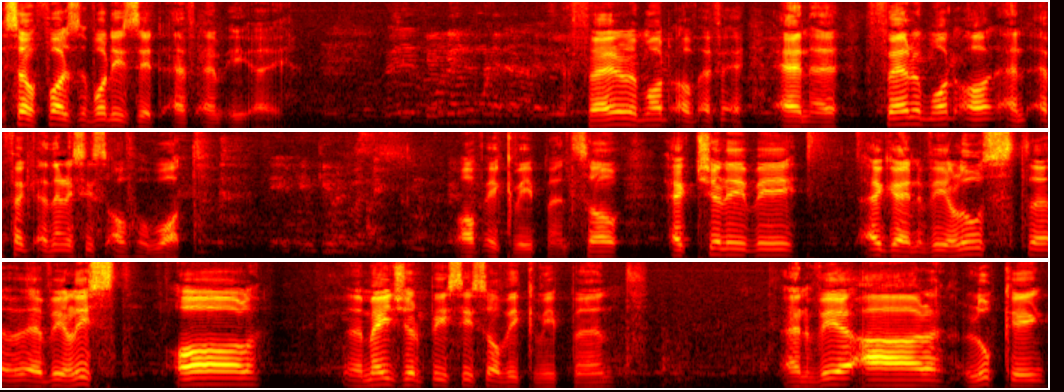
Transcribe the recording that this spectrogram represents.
So first, what is it, FMEA? Failure mode of and uh, failure mode or an effect analysis of what? Of equipment. So actually, we again we list uh, we list all uh, major pieces of equipment and we are looking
